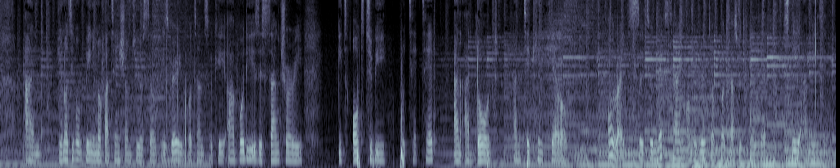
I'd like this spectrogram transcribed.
and you're not even paying enough attention to yourself. It's very important okay? Our body is a sanctuary. It ought to be protected and adored and taken care of. Alright, so till next time on the Real Talk podcast with Funke, stay amazing.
